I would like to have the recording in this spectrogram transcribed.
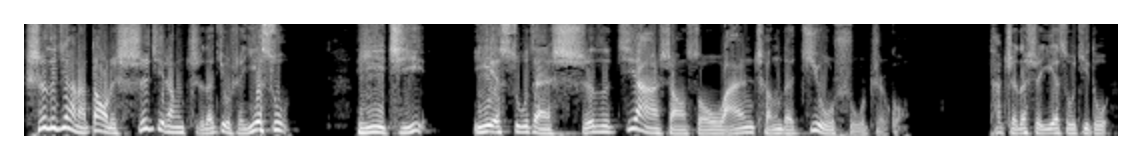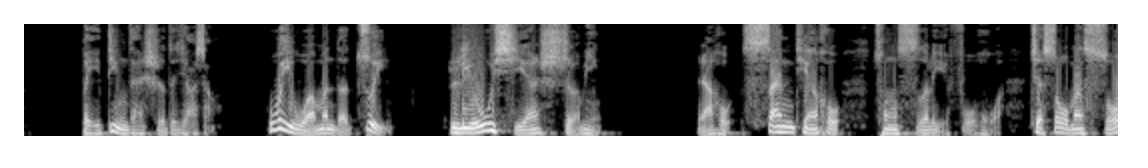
十字架的道理实际上指的就是耶稣，以及耶稣在十字架上所完成的救赎之功。它指的是耶稣基督被钉在十字架上，为我们的罪流血舍命，然后三天后从死里复活。这是我们所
